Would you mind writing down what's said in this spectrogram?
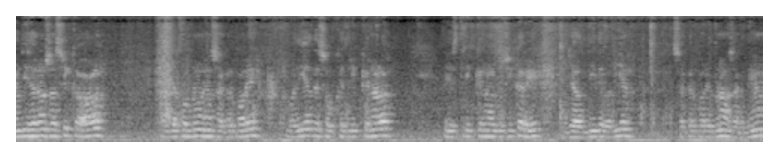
ਹਾਂਜੀ ਸਾਰਿਆਂ ਨੂੰ ਸਤਿ ਸ੍ਰੀ ਅਕਾਲ। ਅੱਜ ਆਪਾਂ ਬਣਾਉਣੇ ਆ ਸ਼ੱਕਰਪਾਰੇ ਵਧੀਆ ਤੇ ਸੌਖੇ ਤਰੀਕੇ ਨਾਲ। ਇਸ ਤਰੀਕੇ ਨਾਲ ਤੁਸੀਂ ਘਰੇ ਜਲਦੀ ਤੇ ਵਧੀਆ ਸ਼ੱਕਰਪਾਰੇ ਬਣਾ ਸਕਦੇ ਆ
